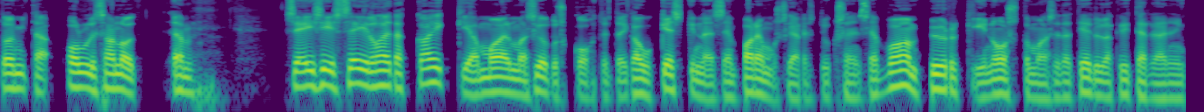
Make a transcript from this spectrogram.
toi, mitä Olli sanoi, se ei siis se ei laita kaikkia maailman sijoituskohteita ikään kuin keskinäiseen paremmuusjärjestykseen, se vaan pyrkii nostamaan sitä tietyllä kriteerillä niin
